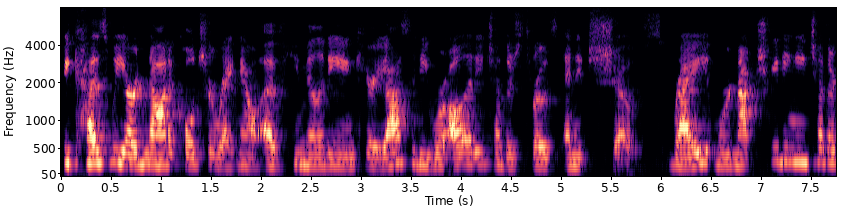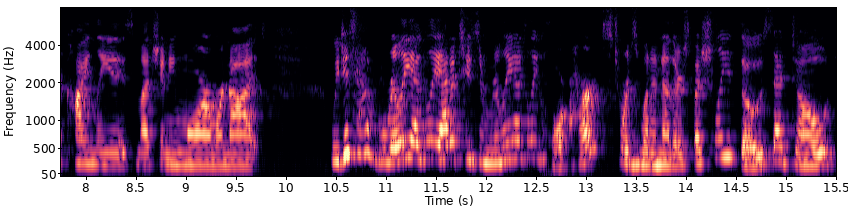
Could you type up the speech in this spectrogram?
Because we are not a culture right now of humility and curiosity, we're all at each other's throats and it shows, right? We're not treating each other kindly as much anymore. We're not we just have really ugly attitudes and really ugly hearts towards one mm-hmm. another, especially those that don't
